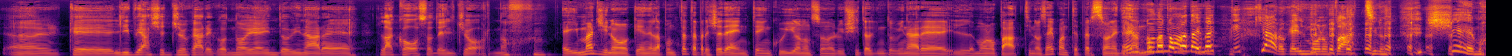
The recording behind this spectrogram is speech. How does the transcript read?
eh, che gli piace giocare con noi a indovinare la cosa del giorno. E immagino che nella puntata precedente in cui io non sono riuscito ad indovinare il monopattino, sai quante persone diranno: ma, no, ma dai, ma monopattino!" è chiaro che è il monopattino, scemo!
